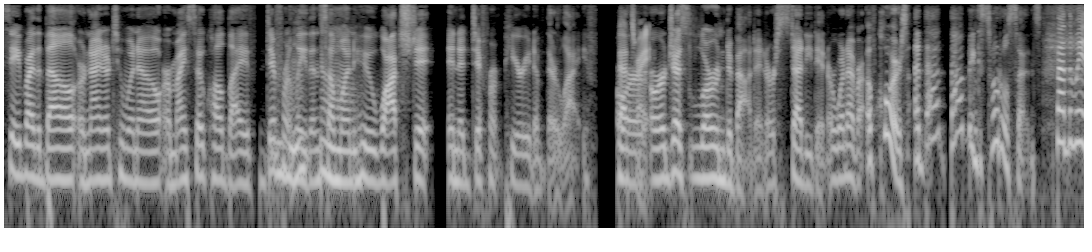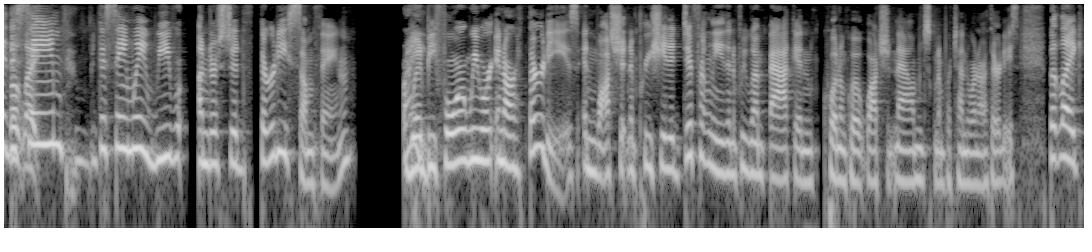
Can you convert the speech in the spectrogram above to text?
Saved by the Bell or 90210 or My So Called Life differently Mhm. than someone Oh. who watched it in a different period of their life. That's or, right. or just learned about it or studied it or whatever. Of course, uh, that that makes total sense. By the way, the But, like- same the same way we understood thirty something when before we were in our 30s and watched it and appreciated it differently than if we went back and quote unquote watched it now. I'm just going to pretend we're in our 30s. But like,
